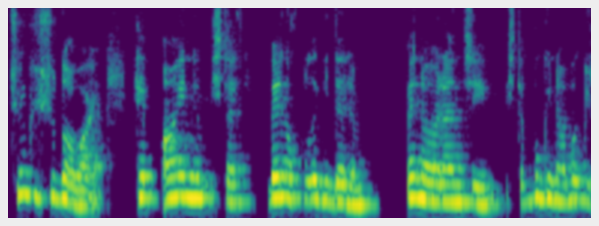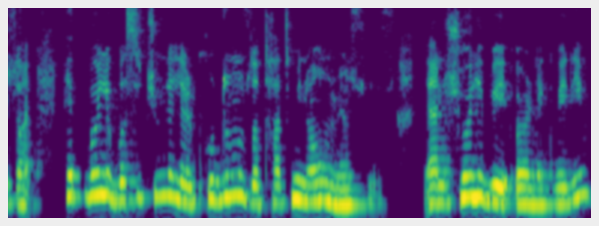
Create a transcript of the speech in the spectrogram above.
Çünkü şu da var. Hep aynı işte ben okula giderim. Ben öğrenciyim. İşte bugün hava güzel. Hep böyle basit cümleleri kurduğunuzda tatmin olmuyorsunuz. Yani şöyle bir örnek vereyim.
